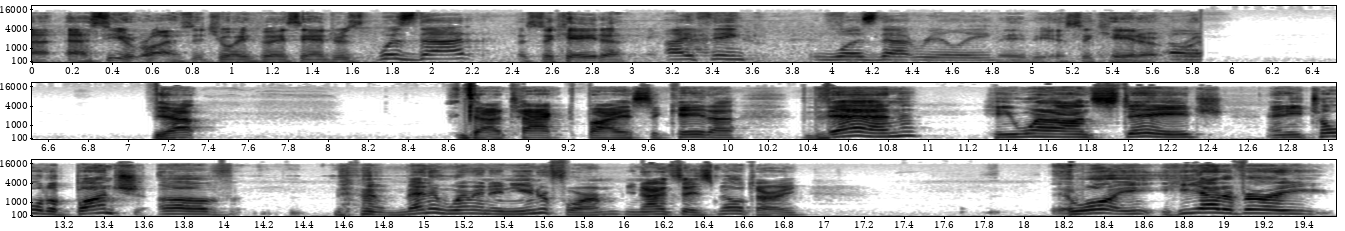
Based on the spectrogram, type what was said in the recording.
a- as he arrives at Joint Base Andrews, Was that, a cicada, I think, was that really? maybe a cicada. Oh. right. Yep. Got attacked by a cicada. Then he went on stage and he told a bunch of men and women in uniform, United States military. Well, he, he had a very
